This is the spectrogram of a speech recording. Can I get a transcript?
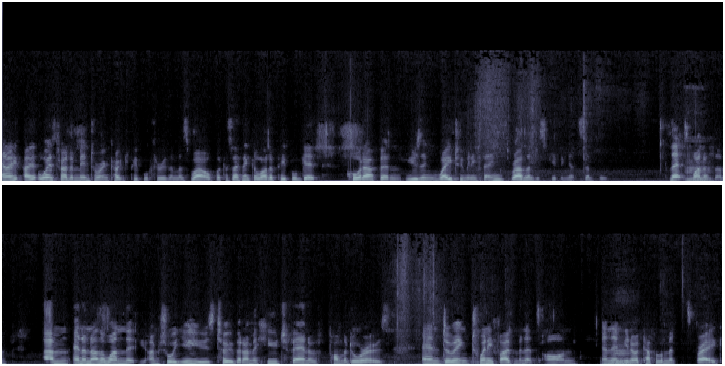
And I, I, always try to mentor and coach people through them as well, because I think a lot of people get caught up in using way too many things rather than just keeping it simple. That's mm. one of mm. them. Um, and another one that I'm sure you use too, but I'm a huge fan of Pomodoros and doing 25 minutes on and then, mm. you know, a mm. couple of minutes break.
